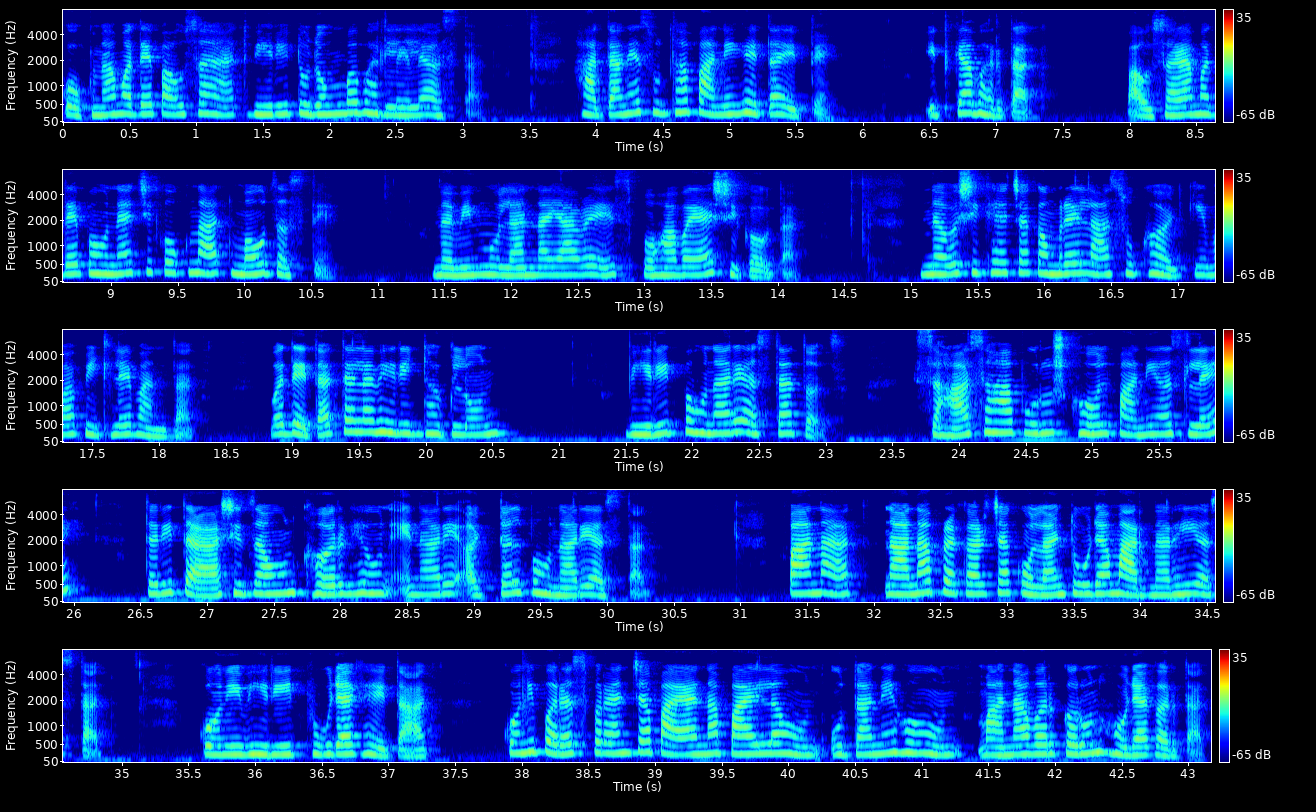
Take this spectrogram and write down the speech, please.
कोकणामध्ये पावसाळ्यात विहिरी तुडुंब भरलेल्या असतात. हाताने सुद्धा पाणी घेता येते. इतक्या भरतात. पावसाळ्यामध्ये पोहण्याची कोकणात मौज असते. नवीन मुलांना यावेळेस पोहावयास शिकवतात. नवशिख्याच्या कमरेला सुखट किंवा पिठले बांधतात व देतात त्याला विहिरीत ढकलून. विहिरीत पोहणारे असतातच. सहा सहा पुरुष खोल पाणी असले तरी तळाशी जाऊन खर घेऊन येणारे अट्टल पोहणारे असतात. पानात नाना प्रकारच्या कोलांटुड्या मारणारेही असतात. कोणी विहिरीत फुगड्या खेळतात कोणी परस्परांच्या पायांना पाय लावून उताने होऊन मानावर करून होड्या करतात.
